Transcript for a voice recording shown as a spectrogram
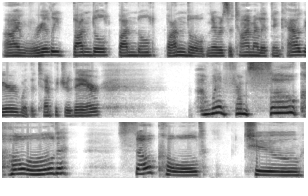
I really bundled, bundled, bundled. And there was a time I lived in Calgary where the temperature there went from so cold, so cold to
